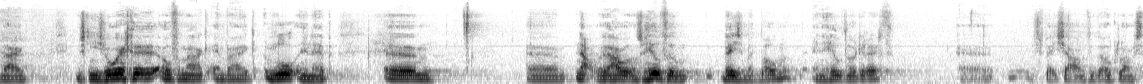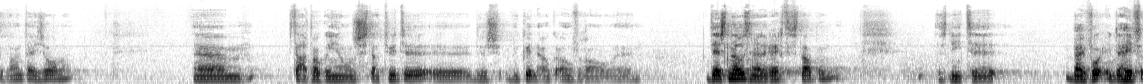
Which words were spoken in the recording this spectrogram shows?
waar ik misschien zorgen over maak en waar ik lol in heb. Ehm, Ehm, nou, we houden ons heel veel bezig met bomen in heel Dordrecht. Uh, speciaal natuurlijk ook langs de wandtijzone. Um, staat ook in onze statuten, uh, dus we kunnen ook overal uh, desnoods naar de rechter stappen. Dat, is niet, bij dat heeft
